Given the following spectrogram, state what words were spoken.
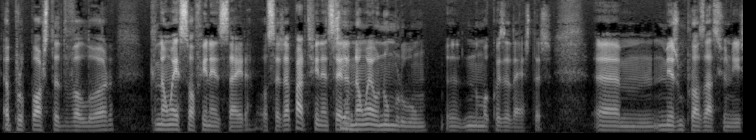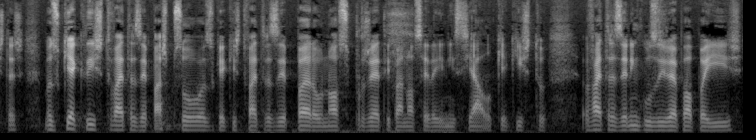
a proposta de valor que não é só financeira, ou seja, a parte financeira Sim. não é o número um eh, numa coisa destas, um, mesmo para os acionistas, mas o que é que isto vai trazer para as pessoas, o que é que isto vai trazer para o nosso projeto e para a nossa ideia inicial, o que é que isto vai trazer inclusive para o país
